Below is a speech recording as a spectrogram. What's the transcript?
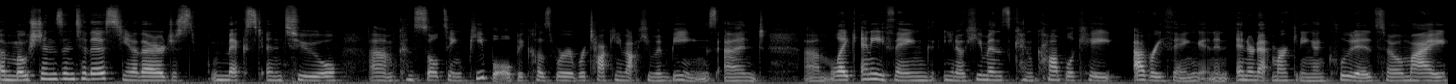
emotions into this, you know, that are just mixed into um, consulting people because we're, we're talking about human beings. And um, like anything, you know, humans can complicate everything, and in internet marketing included. So my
